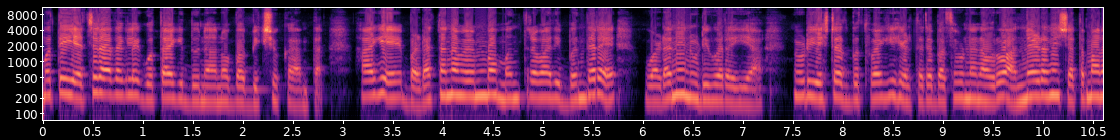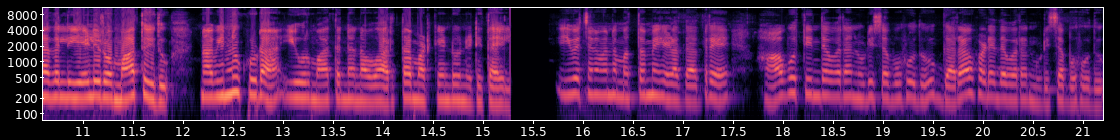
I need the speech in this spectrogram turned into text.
ಮತ್ತೆ ಎಚ್ಚರ ಆದಾಗಲೇ ಗೊತ್ತಾಗಿದ್ದು ನಾನೊಬ್ಬ ಭಿಕ್ಷುಕ ಅಂತ. ಹಾಗೆ ಬಡತನವೆಂಬ ಮಂತ್ರವಾದಿ ಬಂದರೆ, ಒಡನೆ ನುಡಿವರಯ್ಯ. ನೋಡಿ, ಎಷ್ಟು ಅದ್ಭುತವಾಗಿ ಹೇಳ್ತಾರೆ. ಬಸವಣ್ಣನವರು ಹನ್ನೆರಡನೇ ಶತಮಾನದಲ್ಲಿ ಹೇಳಿರೋ ಮಾತು ಇದು. ನಾವಿನ್ನೂ ಕೂಡ ಇವ್ರ ಮಾತನ್ನ ನಾವು ಅರ್ಥ ಮಾಡ್ಕೊಂಡು ನಡೀತಾ ಇಲ್ಲ. ಈ ವಚನವನ್ನು ಮತ್ತೊಮ್ಮೆ ಹೇಳೋದಾದ್ರೆ, ಹಾವು ತಿಂದವರ ನುಡಿಸಬಹುದು, ಗರ ಹೊಡೆದವರ ನುಡಿಸಬಹುದು.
